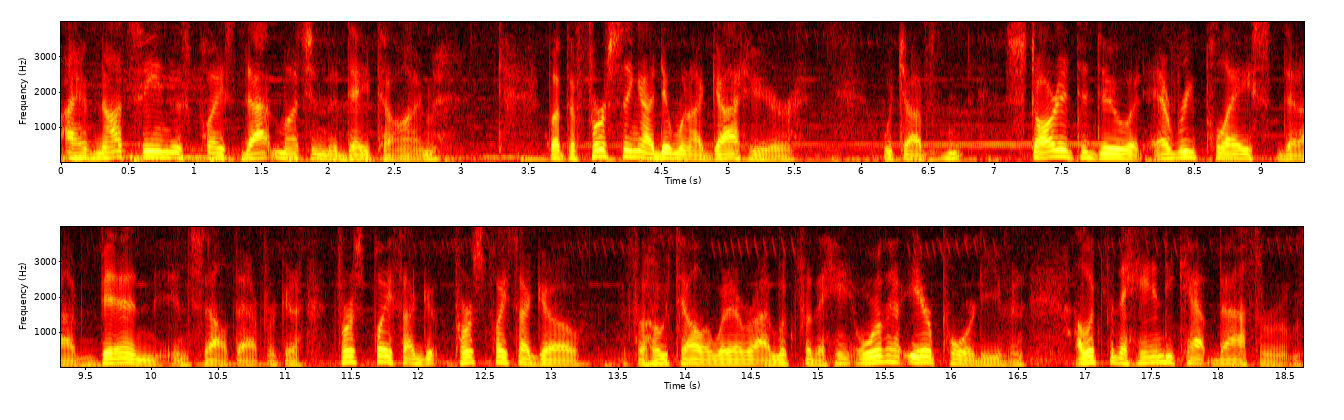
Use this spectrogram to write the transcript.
I have not seen this place that much in the daytime, but the first thing I did when I got here, which I've started to do at every place that I've been in South Africa, first place I go, first place I go, if a hotel or whatever, I look for the or the airport even, I look for the handicap bathroom.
